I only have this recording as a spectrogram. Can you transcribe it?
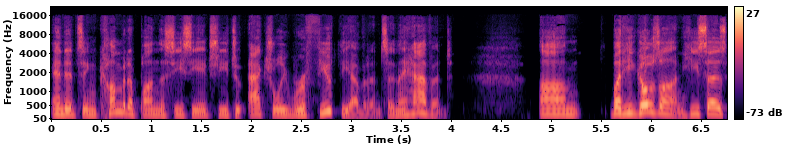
and it's incumbent upon the CCHD to actually refute the evidence, and they haven't. Um, but he goes on. He says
